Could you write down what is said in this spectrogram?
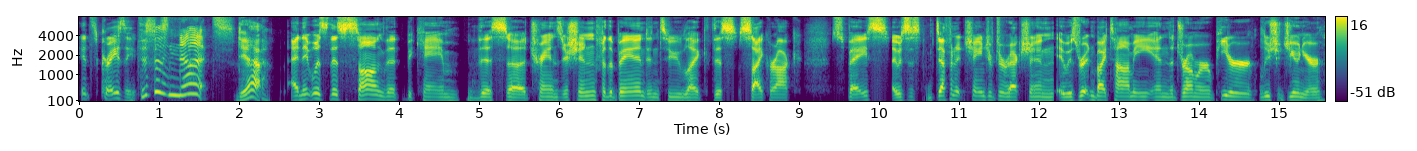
It's crazy. This is nuts. Yeah. And it was this song that became this uh, transition for the band into like this psych rock space. It was this definite change of direction. It was written by Tommy and the drummer Peter Lucia Jr.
